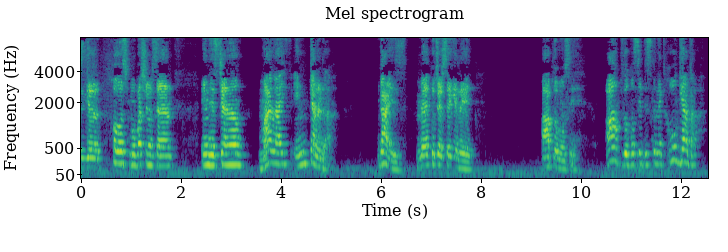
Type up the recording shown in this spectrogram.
Is your host Mubashir Hussain in his channel My Life in Canada. Guys, मैं कुछ अरसे के लिए आप लोगों से आप लोगों से डिस्कनेक्ट हो गया था।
